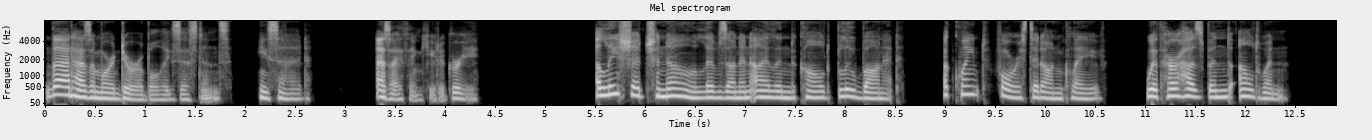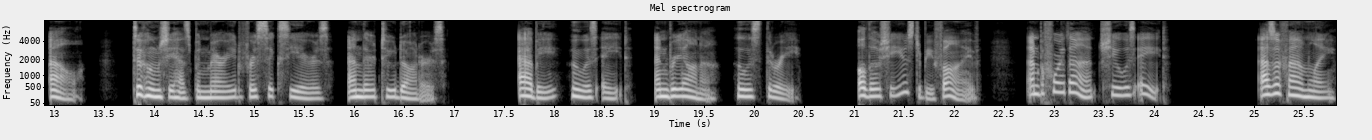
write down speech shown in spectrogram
That has a more durable existence, he said, as I think you'd agree. Alicia Chenot lives on an island called Bluebonnet, a quaint forested enclave, with her husband Aldwin, Al, to whom she has been married for six years, and their two daughters, Abby, who is eight, and Brianna, who is three, although she used to be five, and before that she was eight. As a family,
